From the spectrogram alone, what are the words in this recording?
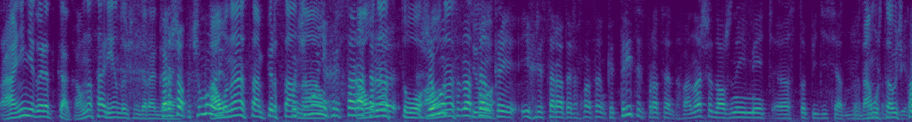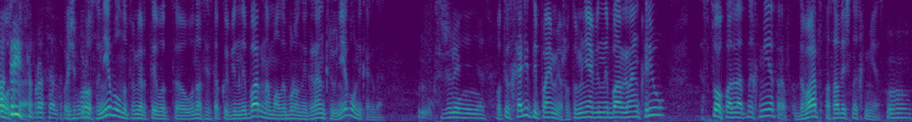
а они мне говорят, как? А у нас аренда очень дорогая. Хорошо, а почему А у нас там персонал. Почему у них а рестораторы у нас то, а у живут нас с наценкой, их рестораторы с наценкой 30%, а наши должны иметь э, 150%? Потому что очень а, просто. 300%. Очень просто. Не был, например, ты вот, э, у нас есть такой винный бар на Малой Бронной Гран Крю, не был никогда? К сожалению, нет. Вот ты сходи, ты поймешь. Вот у меня винный бар Гран Крю, 100 квадратных метров, 20 посадочных мест. Мгм.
